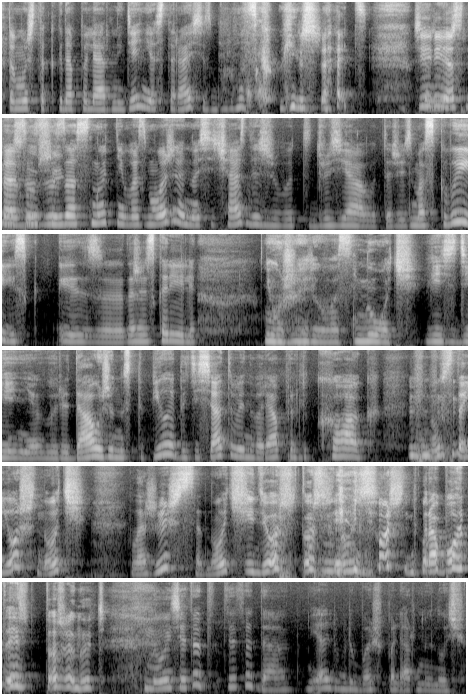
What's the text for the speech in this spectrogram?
потому что когда полярный день, я стараюсь из Мурманска уезжать. Интересно, потому что заснуть невозможно, но сейчас даже вот друзья вот даже из Москвы, из, из, даже из Карелии, Неужели у вас ночь весь день? Я говорю, да, уже наступило до 10 января. Пролили, как? Ну, встаешь ночь, ложишься ночь, Идешь тоже ночь. идешь ночь. Работаешь тоже ночь. Ночь, это, это да. Я люблю больше полярную ночь.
